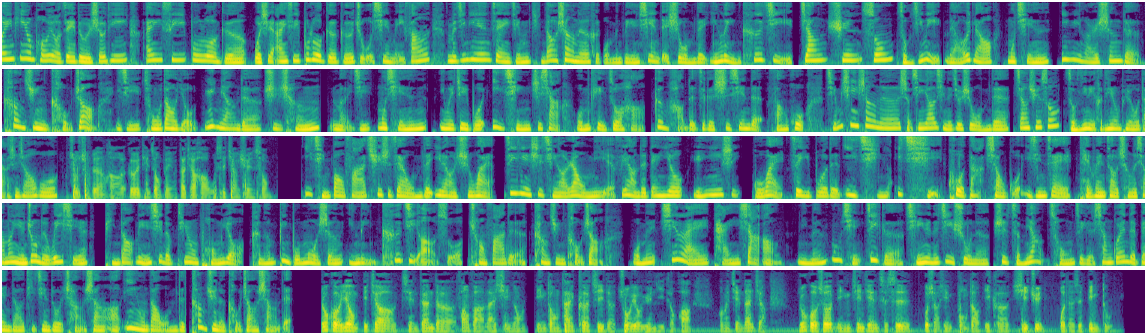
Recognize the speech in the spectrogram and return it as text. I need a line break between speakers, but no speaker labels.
欢迎听众朋友再度收听 IC 部落格，我是 IC 部落格阁主谢美芳。那么今天在节目频道上呢，和我们连线的是我们的引领科技江轩松总经理，聊一聊目前应运而生的抗菌口罩，以及从无到有酝酿的制成。那么以及目前因为这一波疫情之下，我们可以做好更好的这个事先的防护。节目线上呢，首先邀请的就是我们的江轩松总经理。听众朋友，打声招呼。
主持人好，各位听众朋友，大家好，我是江轩松。
疫情爆发确实在我们的意料之外，这件事情啊，让我们也非常的担忧。原因是国外这一波的疫情一起扩大，效果已经在台湾造成了相当严重的威胁。频道联系的听众朋友可能并不陌生，引领科技啊所创发的抗菌口罩。我们先来谈一下啊。你们目前这个前沿的技术呢，是怎么样从这个相关的半导体建筑厂商啊应用到我们的抗菌的口罩上的？
如果用比较简单的方法来形容银东泰科技的作用原理的话，我们简单讲，如果说您今天只是不小心碰到一颗细菌或者是病毒，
